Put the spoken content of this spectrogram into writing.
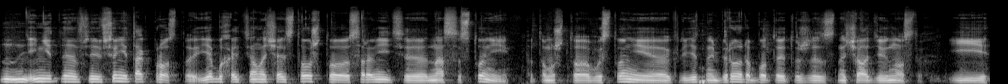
не, все не так просто. Я бы хотел начать с того, что сравнить э, нас с Эстонией, потому что в Эстонии кредитное бюро работает уже с начала 90-х. И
